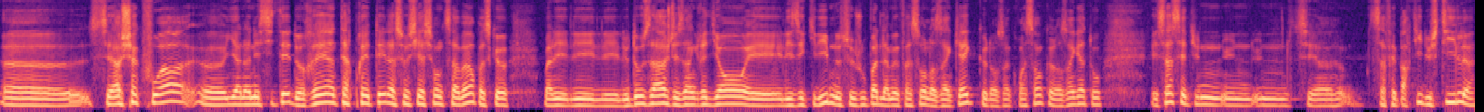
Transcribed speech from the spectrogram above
c'est à chaque fois, il y a la nécessité de réinterpréter l'association de saveurs parce que bah, le dosage des ingrédients et les équilibres ne se jouent pas de la même façon dans un cake que dans un croissant que dans un gâteau. Et ça, c'est une, ça fait partie du style.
